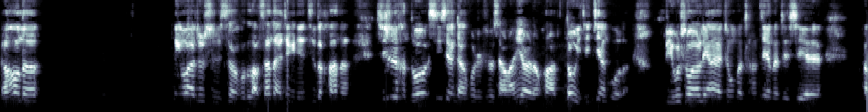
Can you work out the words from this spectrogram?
然后呢，另外就是像老三奶这个年纪的话呢，其实很多新鲜感或者说小玩意儿的话都已经见过了，比如说恋爱中的常见的这些呃。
